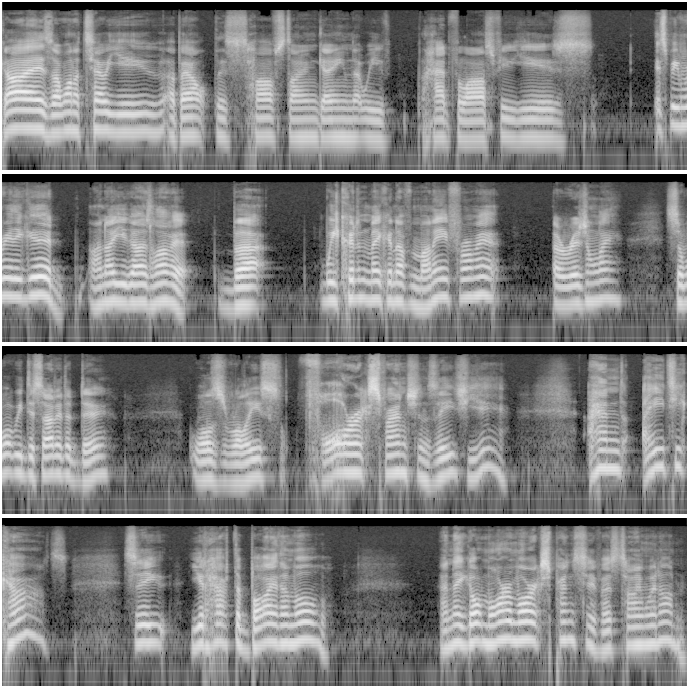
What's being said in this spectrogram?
Guys, I want to tell you about this Hearthstone game that we've had for the last few years. It's been really good. I know you guys love it, but we couldn't make enough money from it originally. So what we decided to do was release four expansions each year and 80 cards. So you'd have to buy them all. And they got more and more expensive as time went on,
